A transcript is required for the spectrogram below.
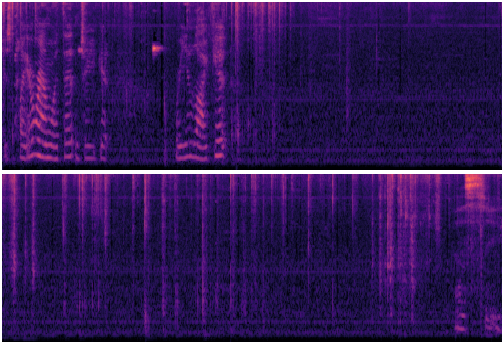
Just play around with it until you get where you like it. Let's see.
